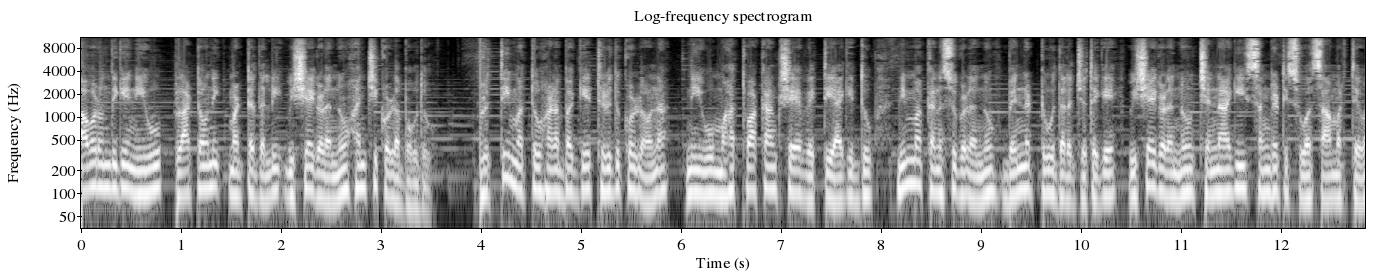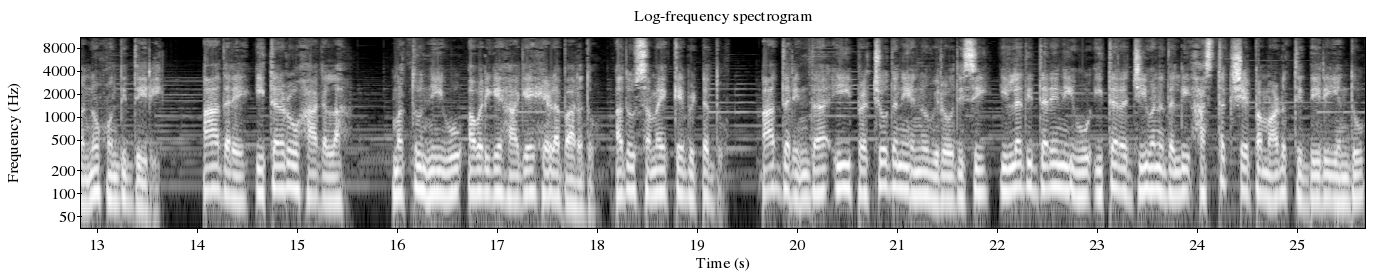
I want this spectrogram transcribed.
ಅವರೊಂದಿಗೆ ನೀವು ಪ್ಲಾಟೋನಿಕ್ ಮಟ್ಟದಲ್ಲಿ ವಿಷಯಗಳನ್ನು ಹಂಚಿಕೊಳ್ಳಬಹುದು. ವೃತ್ತಿ ಮತ್ತು ಹಣ ಬಗ್ಗೆ ತಿಳಿದುಕೊಳ್ಳೋಣ. ನೀವು ಮಹತ್ವಾಕಾಂಕ್ಷೆಯ ವ್ಯಕ್ತಿಯಾಗಿದ್ದು, ನಿಮ್ಮ ಕನಸುಗಳನ್ನು ಬೆನ್ನಟ್ಟುವುದರ ಜೊತೆಗೆ ವಿಷಯಗಳನ್ನು ಚೆನ್ನಾಗಿ ಸಂಘಟಿಸುವ ಸಾಮರ್ಥ್ಯವನ್ನು ಹೊಂದಿದ್ದೀರಿ. ಆದರೆ ಇತರರು ಹಾಗಲ್ಲ. ಮತ್ತು ನೀವು ಅವರಿಗೆ ಹಾಗೆ ಹೇಳಬಾರದು. ಅದು ಸಮಯಕ್ಕೆ ಬಿಟ್ಟದ್ದು. ಆದ್ದರಿಂದ ಈ ಪ್ರಚೋದನೆಯನ್ನು ವಿರೋಧಿಸಿ, ಇಲ್ಲದಿದ್ದರೆ ನೀವು ಇತರ ಜೀವನದಲ್ಲಿ ಹಸ್ತಕ್ಷೇಪ ಮಾಡುತ್ತಿದ್ದೀರಿ ಎಂದು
